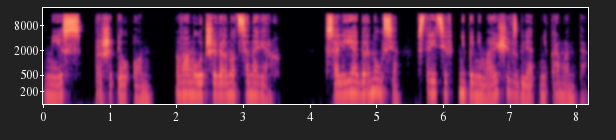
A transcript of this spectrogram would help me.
«Мисс», — прошипел он, — «вам лучше вернуться наверх». Салье обернулся, встретив непонимающий взгляд некроманта.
